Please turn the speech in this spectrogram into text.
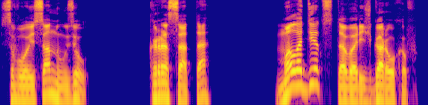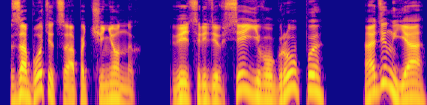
свой санузел. Красота! Молодец, товарищ Горохов, заботится о подчиненных. Ведь среди всей его группы один я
